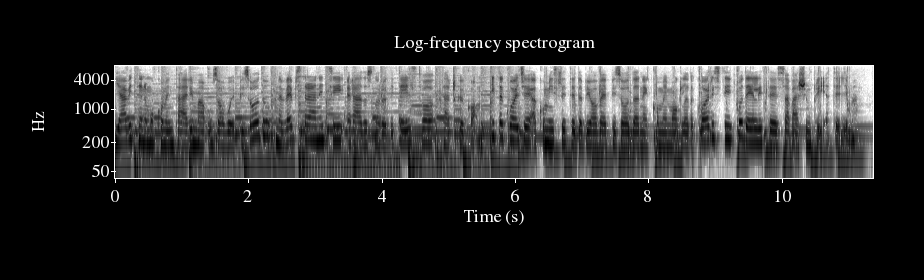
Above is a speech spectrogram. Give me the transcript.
Javite nam u komentarima uz ovu epizodu na web stranici radosnoroditeljstvo.com I takođe, ako mislite da bi ova epizoda nekome mogla da koristi, podelite sa vašim prijateljima.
